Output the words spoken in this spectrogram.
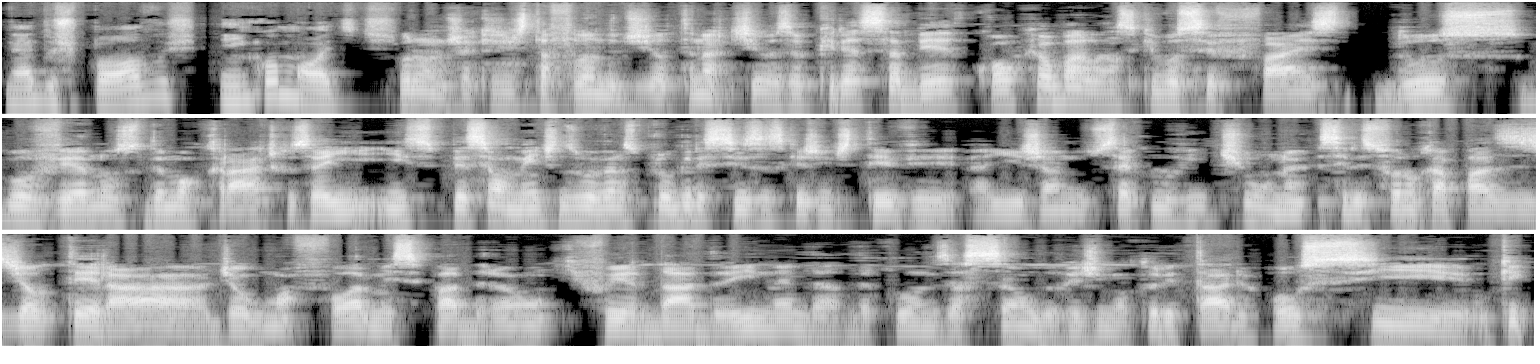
né, dos povos em commodities. Bruno, já que a gente está falando de alternativas, eu queria saber qual que é o balanço que você faz dos governos democráticos, aí, especialmente dos governos progressistas que a gente teve aí já no século XXI, né? Se eles foram capazes de alterar de alguma forma esse padrão que foi herdado aí, né, da, da colonização, do regime autoritário, ou se. O que,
